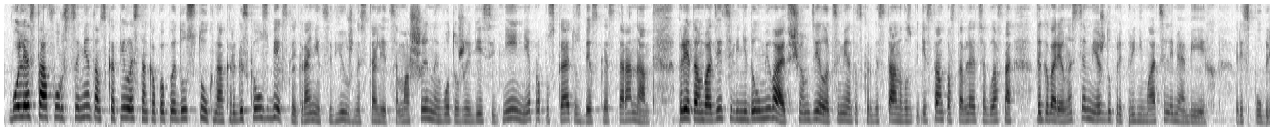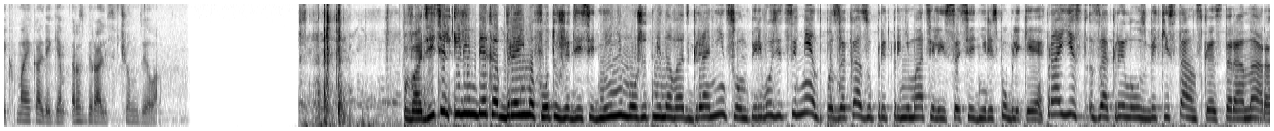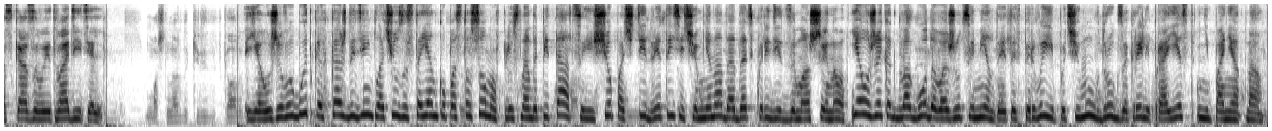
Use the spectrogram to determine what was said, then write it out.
Более 100 фур с цементом скопилось на КПП «Достук» на кыргызско-узбекской границе в южной столице. Машины вот уже 10 дней не пропускает узбекская сторона. При этом водители недоумевают, в чем дело. Цемент из Кыргызстана в Узбекистан поставляют согласно договоренностям между предпринимателями обеих республик. Мои коллеги разбирались, в чем дело. Водитель Илимбек Абдраимов вот уже 10 дней не может миновать границу. Он перевозит цемент по заказу предпринимателей из соседней республики. Проезд закрыла узбекистанская сторона, рассказывает водитель. Я уже в убытках. Каждый день плачу за стоянку по 100 сомов, плюс надо питаться. Еще почти 2000 мне надо отдать в кредит за машину. Я уже как два года вожу цемент, и это впервые. Почему вдруг закрыли проезд, непонятно.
